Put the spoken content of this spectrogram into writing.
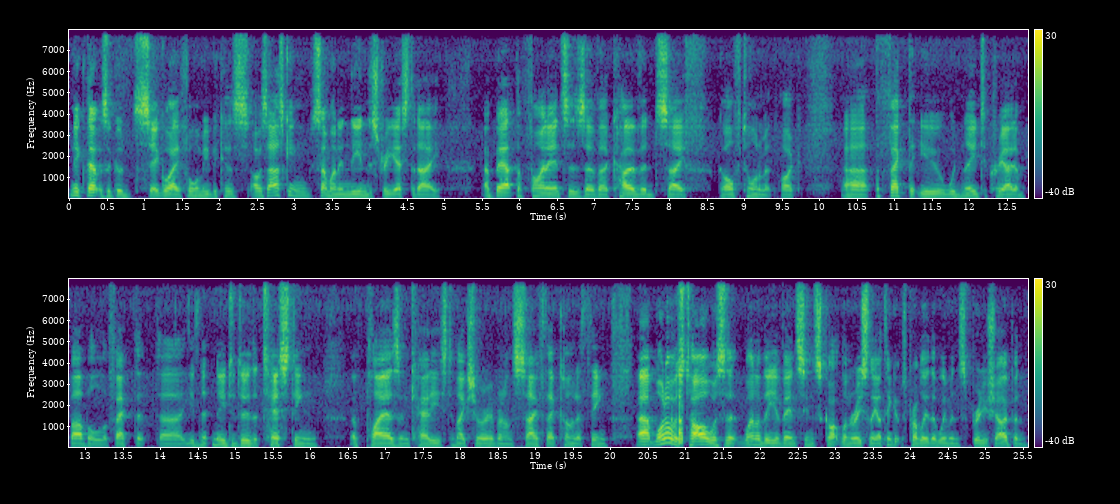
Nick, that was a good segue for me because I was asking someone in the industry yesterday about the finances of a COVID-safe golf tournament, like uh, the fact that you would need to create a bubble, the fact that uh, you need to do the testing of players and caddies to make sure everyone's safe, that kind of thing. Uh, what I was told was that one of the events in Scotland recently, I think it was probably the Women's British Open,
